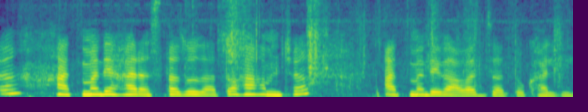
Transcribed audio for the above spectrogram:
आता आतमध्ये हा रस्ता जो जातो हा आमच्या आतमध्ये गावात जातो खाली.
